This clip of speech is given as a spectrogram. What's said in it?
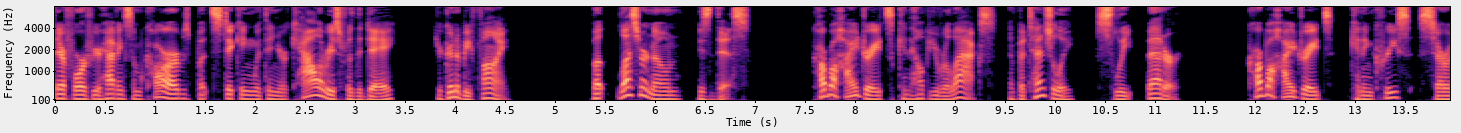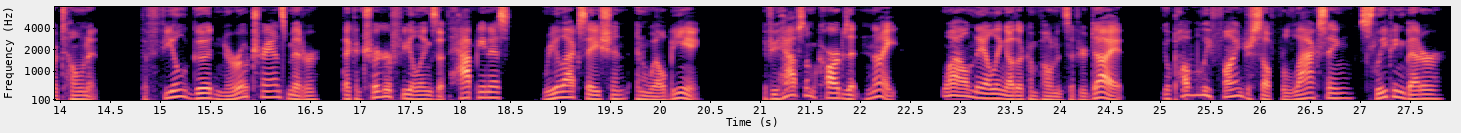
Therefore, if you're having some carbs but sticking within your calories for the day, you're going to be fine. But lesser known is this Carbohydrates can help you relax and potentially sleep better. Carbohydrates can increase serotonin, the feel good neurotransmitter that can trigger feelings of happiness, relaxation, and well being. If you have some carbs at night while nailing other components of your diet, you'll probably find yourself relaxing, sleeping better,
